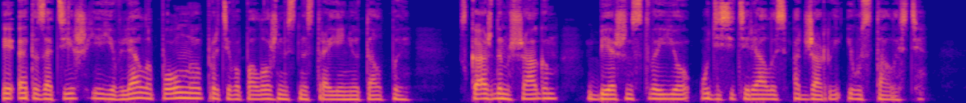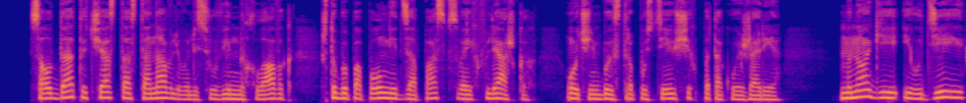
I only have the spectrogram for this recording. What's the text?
И это затишье являло полную противоположность настроению толпы. С каждым шагом бешенство ее удесятерялось от жары и усталости. Солдаты часто останавливались у винных лавок, чтобы пополнить запас в своих фляжках, очень быстро пустеющих по такой жаре. Многие иудеи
